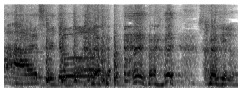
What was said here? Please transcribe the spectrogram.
Asu cuk. Satu kilo.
